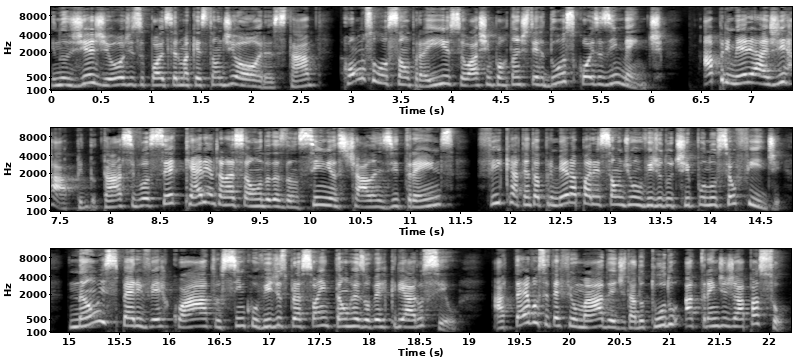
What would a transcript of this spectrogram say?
e nos dias de hoje isso pode ser uma questão de horas, tá? Como solução para isso, eu acho importante ter duas coisas em mente. A primeira é agir rápido, tá? Se você quer entrar nessa onda das dancinhas, challenges e trends, fique atento à primeira aparição de um vídeo do tipo no seu feed. Não espere ver quatro, cinco vídeos para só então resolver criar o seu. Até você ter filmado e editado tudo, a trend já passou.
